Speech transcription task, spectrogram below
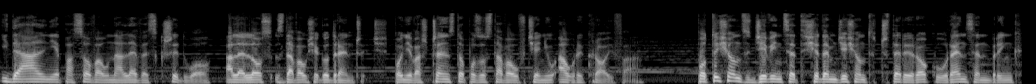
idealnie pasował na lewe skrzydło, ale los zdawał się go dręczyć, ponieważ często pozostawał w cieniu aury Cruyffa. Po 1974 roku Rensenbrink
